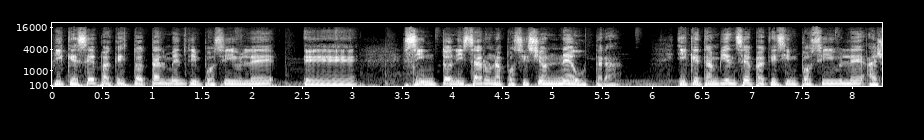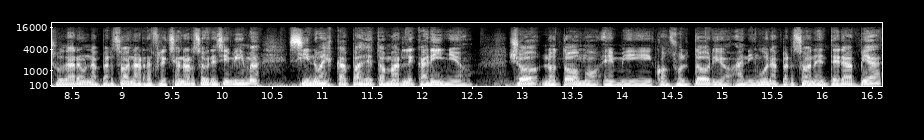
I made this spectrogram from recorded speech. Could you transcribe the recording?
y que sepa que es totalmente imposible eh, sintonizar una posición neutra. Y que también sepa que es imposible ayudar a una persona a reflexionar sobre sí misma si no es capaz de tomarle cariño. Yo no tomo en mi consultorio a ninguna persona en terapia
